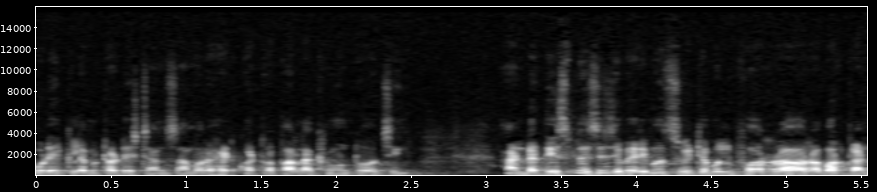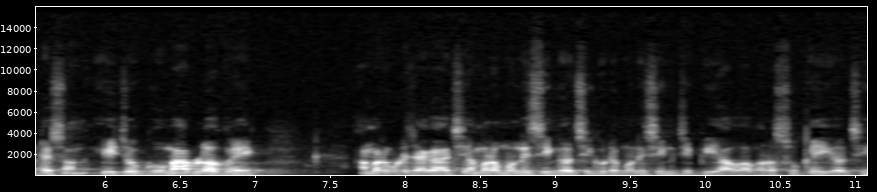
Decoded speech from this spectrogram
କୋଡ଼ିଏ କିଲୋମିଟର ଡିଷ୍ଟାନ୍ସ ଆମର ହେଡ଼କ୍ୱାର୍ଟର ପାର୍ଲାଖେମୁଣ୍ଟୁ ଅଛି। And this place is very much suitable for rubber plantation ଏଇ ଯେଉଁ ଗୁମା ବ୍ଲକରେ ଆମର ଗୋଟେ ଜାଗା ଅଛି ଆମର ମନିସିଂ ଅଛି ଗୋଟେ ମନିସିଂ ଜିପି ଆଉ ଆମର ସୁକେଇ ଅଛି।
